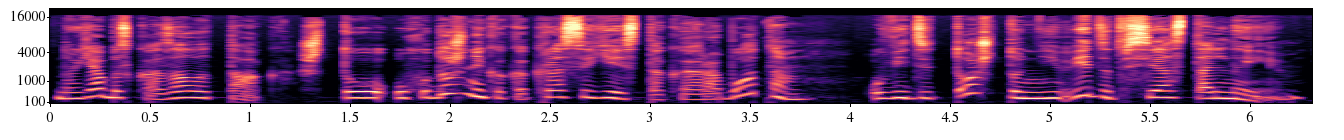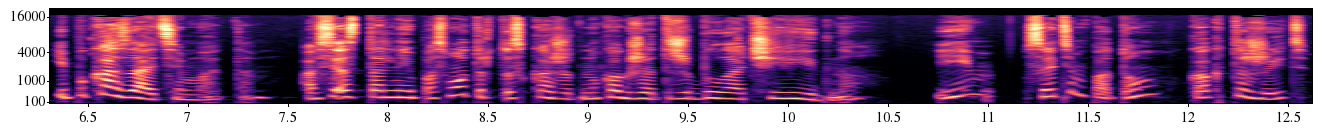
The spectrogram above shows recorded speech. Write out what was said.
но я бы сказала так, что у художника как раз и есть такая работа, увидеть то, что не видят все остальные, и показать им это. А все остальные посмотрят и скажут, ну как же, это же было очевидно и с этим потом как-то жить.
